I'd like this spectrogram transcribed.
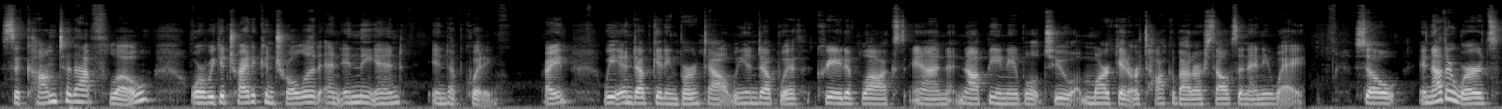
succumb to that flow or we could try to control it and in the end end up quitting, right? We end up getting burnt out. We end up with creative blocks and not being able to market or talk about ourselves in any way. So, in other words,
